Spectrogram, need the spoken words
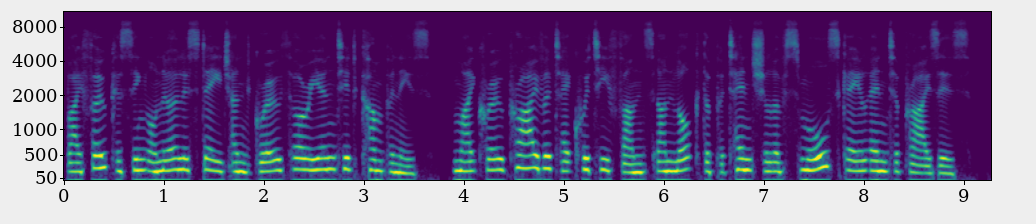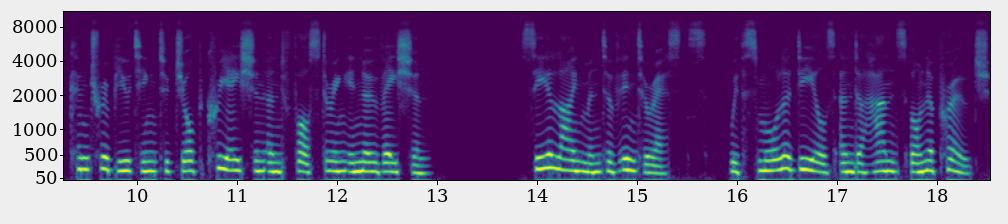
by focusing on early stage and growth oriented companies, micro private equity funds unlock the potential of small scale enterprises, contributing to job creation and fostering innovation. See alignment of interests. With smaller deals and a hands on approach,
